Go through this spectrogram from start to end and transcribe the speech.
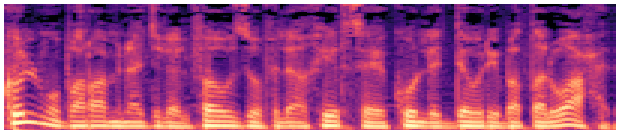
كل مباراة من أجل الفوز وفي الأخير سيكون للدوري بطل واحد.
